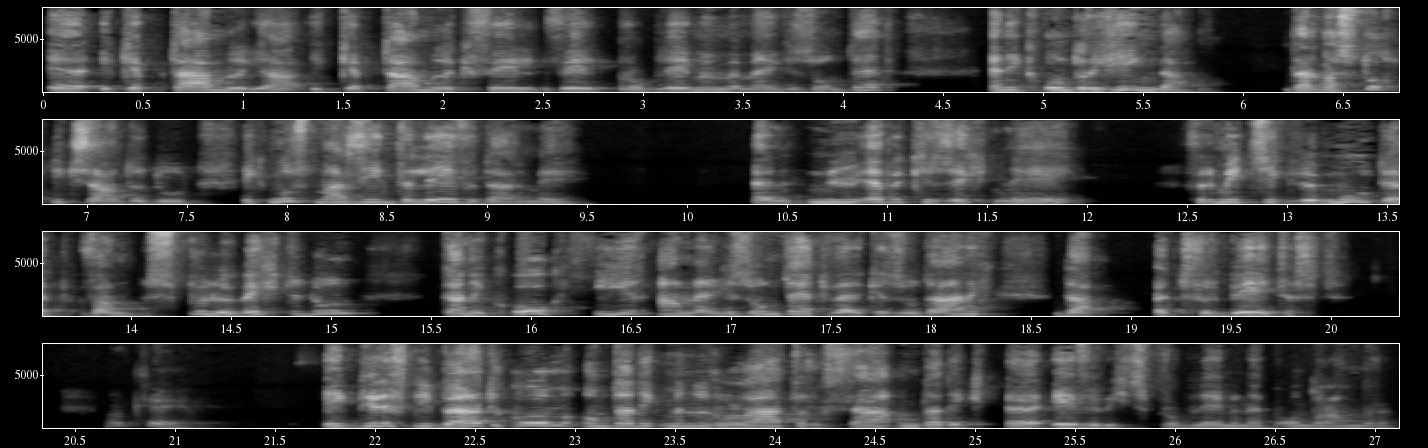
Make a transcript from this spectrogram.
Eh, ik heb tamelijk, ja, ik heb tamelijk veel, veel problemen met mijn gezondheid en ik onderging dat. Daar was toch niks aan te doen. Ik moest maar zien te leven daarmee. En nu heb ik gezegd, nee, vermits ik de moed heb van spullen weg te doen, kan ik ook hier aan mijn gezondheid werken zodanig dat het verbetert. Oké. Ik durf niet buiten komen omdat ik met een rollator sta, omdat ik eh, evenwichtsproblemen heb, onder andere.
